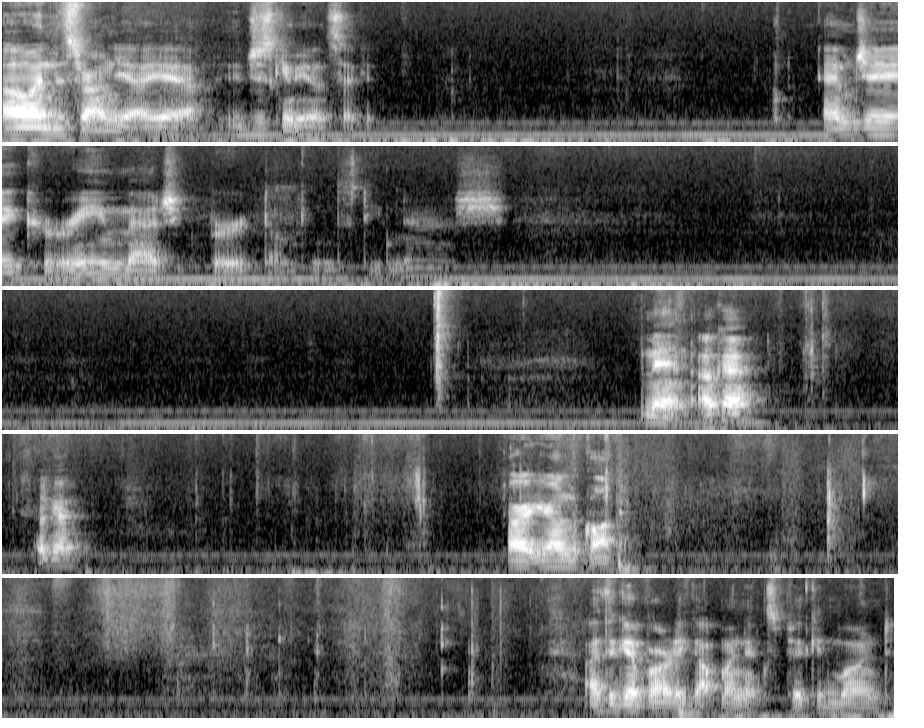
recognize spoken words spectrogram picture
Oh, in this round, yeah. yeah. Just give me one second. MJ, Kareem, Magic, Bird, Duncan, Steve Nash. Man, okay. Okay. Alright, you're on the clock. I think I've already got my next pick in mind.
